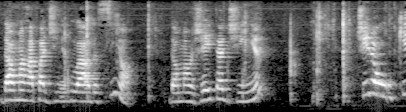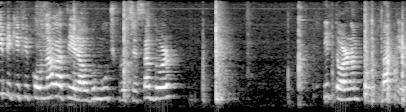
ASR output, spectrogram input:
Dá uma rapadinha do lado assim, ó. Dá uma ajeitadinha. Tira o quibe que ficou na lateral do multiprocessador e torna bater.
